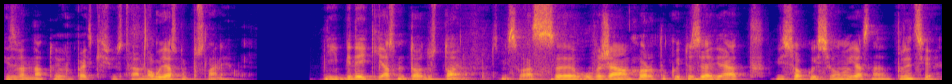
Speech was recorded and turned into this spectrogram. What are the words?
извън НАТО и Европейски съюз. Това е много ясно послание. И бидейки ясно, то е достойно. В смисъл, аз е, уважавам хората, които заявяват високо и силно ясна позиция.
